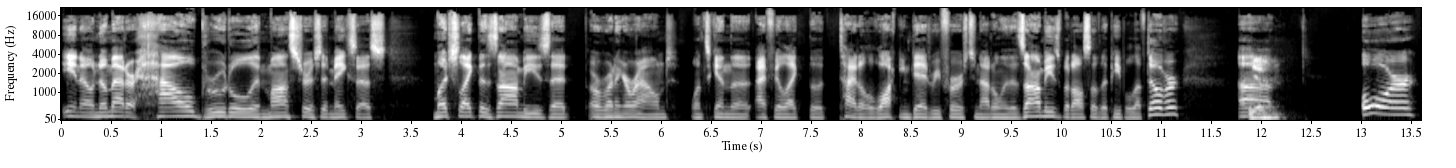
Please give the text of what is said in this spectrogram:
you know, no matter how brutal and monstrous it makes us, much like the zombies that are running around. Once again, the I feel like the title "Walking Dead" refers to not only the zombies but also the people left over. Um, Yep. Or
